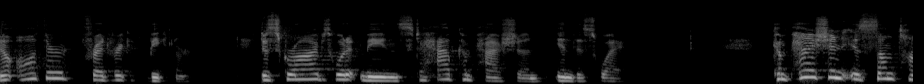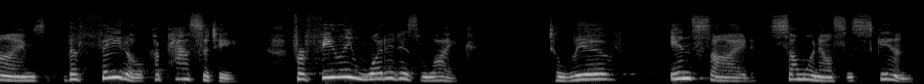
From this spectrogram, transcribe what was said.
Now, author Frederick Buechner describes what it means to have compassion in this way. Compassion is sometimes the fatal capacity for feeling what it is like to live inside someone else's skin.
